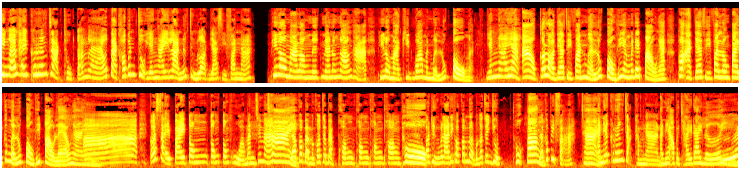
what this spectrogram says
ริง ๆ แล้วใช้เครื่องจักรถูกต้องแล้ว แต่เขาบรรจุยังไงล่ะนึกถึงหลอดยาสีฟันนะ พี่เรามาลองนึกนะน้องๆค่ะ พี่เรามาคิดว่ามันเหมือนลูกโป่งอะ ยังไงอะอ้าวก็หลอดยาสีฟันเหมือนลูกโป่งที่ยังไม่ได้เป่าไงพออัดยาสีฟันลงไปก็เหมือนลูกโป่งที่เป่าแล้วไงอ่าก็ใส่ไปตรงตรงตรงหัวมันใช่ไหมใช่แล้วก็แบบมันก็จะแบบพองพองพองพองถูกพอถึงเวลาที่เขากำหนดมันก็จะหยุดถูกต้องแล้วก็ปิดฝาใช่ อันเนี้ยเครื่องจักรทำงาน อันนี้เอาไปใช้ได้เลยเออ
